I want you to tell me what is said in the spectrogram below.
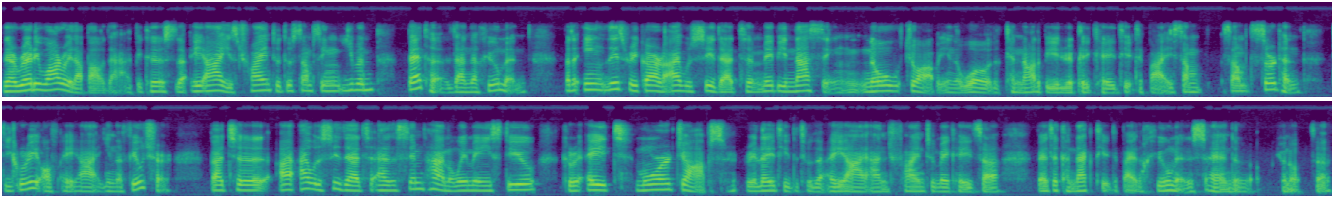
They're really worried about that because the AI is trying to do something even better than the human. But in this regard, I would say that maybe nothing, no job in the world cannot be replicated by some some certain degree of AI in the future. But uh, I, I would say that at the same time, we may still create more jobs related to the AI and trying to make it uh, better connected by the humans and uh, you know the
